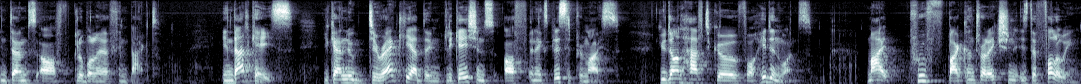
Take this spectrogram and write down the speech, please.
in terms of global health impact. In that case, you can look directly at the implications of an explicit premise. You don't have to go for hidden ones. My proof by contradiction is the following.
